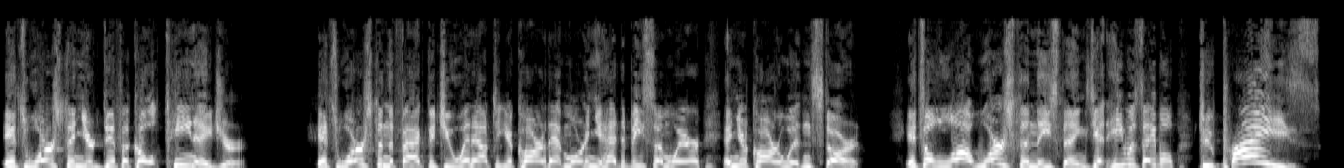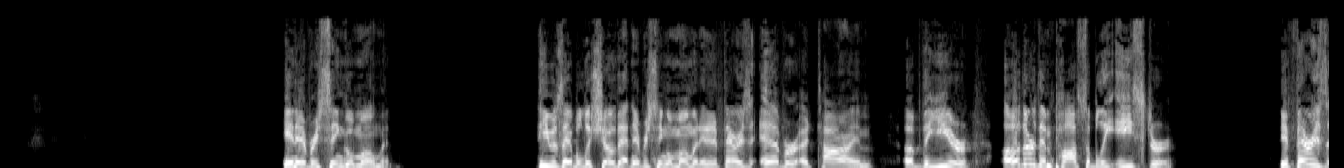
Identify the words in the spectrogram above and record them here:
it's worse than your difficult teenager. It's worse than the fact that you went out to your car that morning, you had to be somewhere, and your car wouldn't start. It's a lot worse than these things, yet he was able to praise in every single moment. He was able to show that in every single moment. And if there is ever a time of the year, other than possibly Easter, if there is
